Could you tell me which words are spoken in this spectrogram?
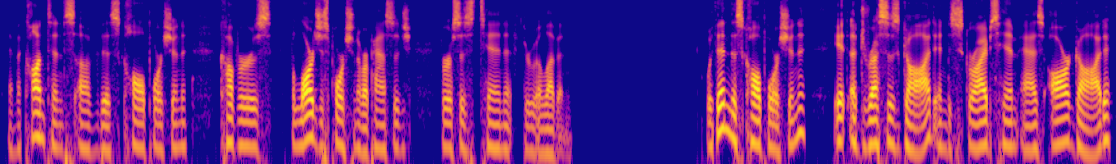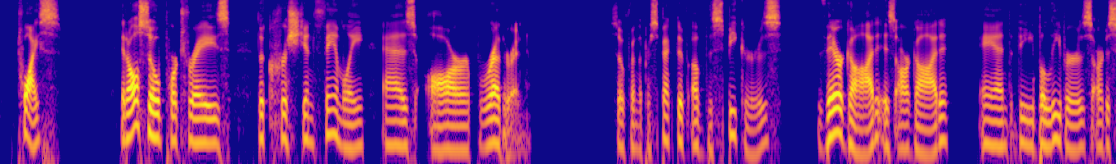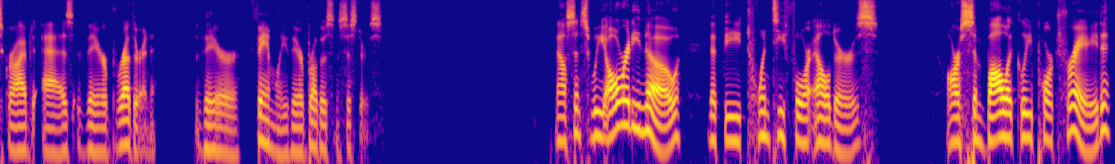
And the contents of this call portion covers the largest portion of our passage, verses 10 through 11. Within this call portion, it addresses God and describes him as our God twice. It also portrays the Christian family as our brethren. So, from the perspective of the speakers, their God is our God, and the believers are described as their brethren, their family, their brothers and sisters. Now, since we already know that the 24 elders are symbolically portrayed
